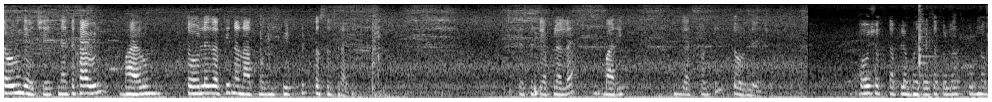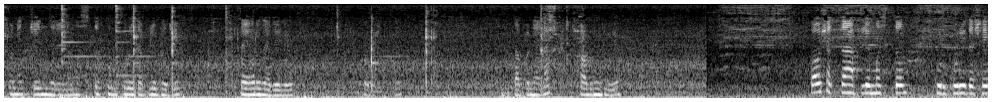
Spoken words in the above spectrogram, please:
तळून घ्यायचे नाही तर काय होईल? बाहेरून तळले जातील आणि आतमधून पीठ पीठ तसंच राहील. त्यासाठी आपल्याला बारीक गॅसवरती तळून द्यायचे पाहू शकता आपल्या भज्याचा कलर पूर्णपणे चेंज झालेला. मस्त कुरकुरीत आपले भजे तयार झालेले आहेत. करू शकता. आता आपण याला काढून घेऊया. पाहू शकता आपले मस्त कुरकुरीत असे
